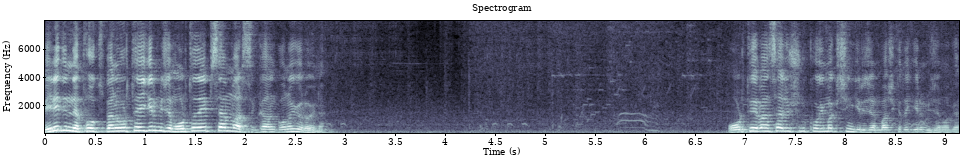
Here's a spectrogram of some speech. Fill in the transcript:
Beni dinle Fox. Ben ortaya girmeyeceğim. Ortada hep sen varsın kanka. Ona göre oyna. Ortaya ben sadece şunu koymak için gireceğim. Başka da girmeyeceğim aga.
